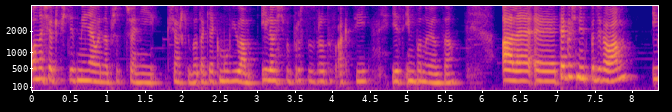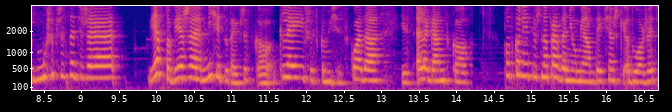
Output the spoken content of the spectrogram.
One się oczywiście zmieniały na przestrzeni książki, bo tak jak mówiłam, ilość po prostu zwrotów akcji jest imponująca. Ale e, tego się nie spodziewałam i muszę przyznać, że ja w to wierzę, mi się tutaj wszystko klei, wszystko mi się składa, jest elegancko. Pod koniec już naprawdę nie umiałam tej książki odłożyć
